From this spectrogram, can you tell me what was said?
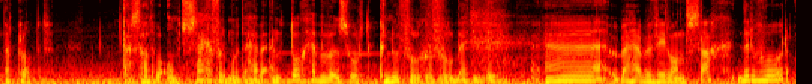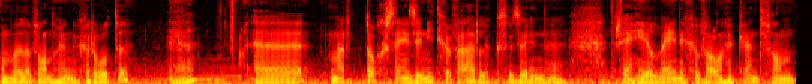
dat klopt. Daar zouden we ontzag voor moeten hebben. En toch hebben we een soort knuffelgevoel bij die dingen. Eh, we hebben veel ontzag ervoor, omwille van hun grootte. Ja? Eh, maar toch zijn ze niet gevaarlijk. Ze zijn, eh, er zijn heel weinig gevallen gekend van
